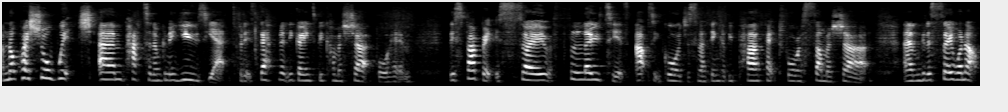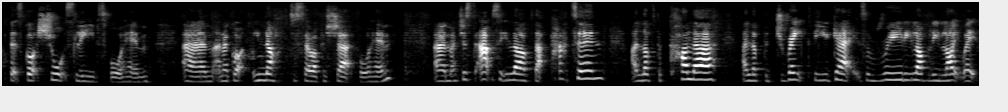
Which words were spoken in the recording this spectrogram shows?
I'm not quite sure which um, pattern I'm going to use yet, but it's definitely going to become a shirt for him. This fabric is so floaty, it's absolutely gorgeous and I think it'd be perfect for a summer shirt. I'm going to sew one up that's got short sleeves for him um, and I've got enough to sew up a shirt for him. Um, I just absolutely love that pattern. I love the colour. I love the drape that you get. It's a really lovely lightweight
